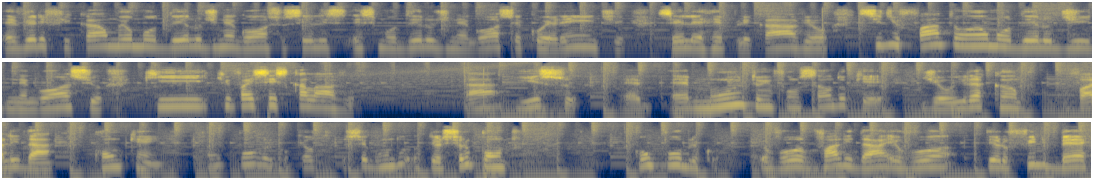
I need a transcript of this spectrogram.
é verificar o meu modelo de negócio, se ele, esse modelo de negócio é coerente, se ele é replicável, se de fato é um modelo de negócio que, que vai ser escalável. Tá? Isso é, é muito em função do que? De eu ir a campo, validar com quem? Com o público, que é o segundo, o terceiro ponto. Com o público, eu vou validar, eu vou ter o feedback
